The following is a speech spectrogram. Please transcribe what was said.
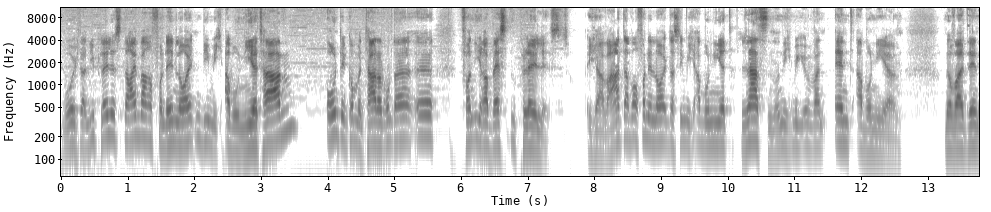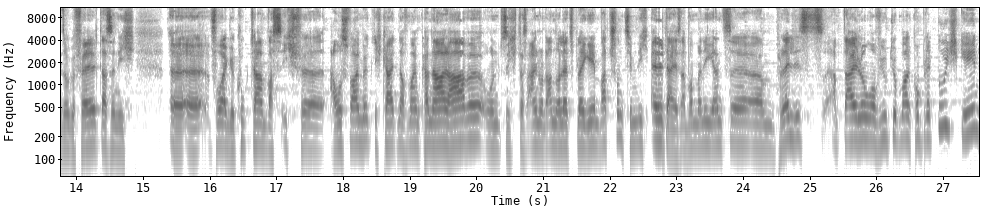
Wo ich dann die Playlist reinmache von den Leuten, die mich abonniert haben und den Kommentar darunter äh, von ihrer besten Playlist. Ich erwarte aber auch von den Leuten, dass sie mich abonniert lassen und nicht mich irgendwann entabonnieren. Nur weil denen so gefällt, dass sie nicht äh, äh, vorher geguckt haben, was ich für Auswahlmöglichkeiten auf meinem Kanal habe und sich das ein oder andere Let's Play geben, was schon ziemlich älter ist. Einfach mal die ganze ähm, Playlists-Abteilung auf YouTube mal komplett durchgehen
